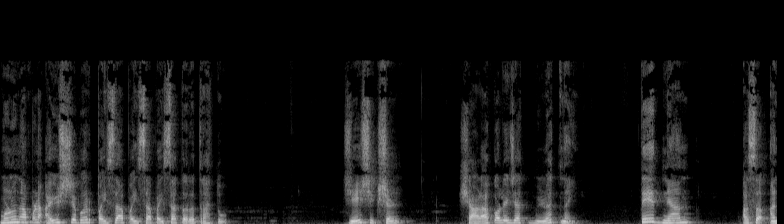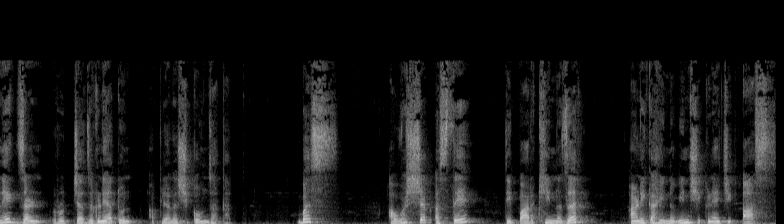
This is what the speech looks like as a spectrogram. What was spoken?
म्हणून आपण आयुष्यभर पैसा पैसा पैसा करत राहतो. जे शिक्षण शाळा कॉलेजात मिळत नाही ते ज्ञान असं अनेक जण रोजच्या जगण्यातून आपल्याला शिकवून जातात. बस आवश्यक असते ती पारखी नजर आणि काही नवीन शिकण्याची आस.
